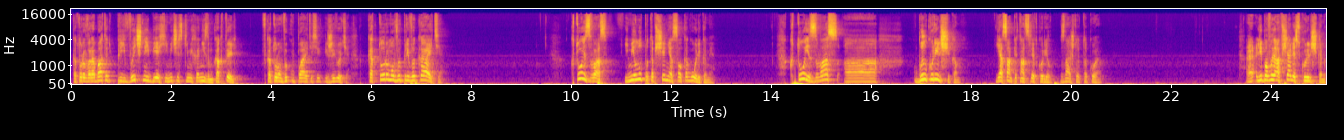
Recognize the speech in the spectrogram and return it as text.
который вырабатывает привычный биохимический механизм, коктейль, в котором вы купаетесь и живете, к которому вы привыкаете. Кто из вас имел опыт общения с алкоголиками? Кто из вас а, был курильщиком? Я сам 15 лет курил, знаю, что это такое. Э, либо вы общались с курильщиками.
